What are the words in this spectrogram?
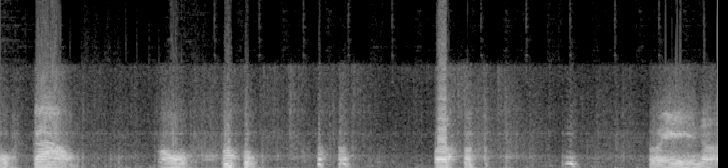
หกเก้าเอาเฮ้ยเนาะ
